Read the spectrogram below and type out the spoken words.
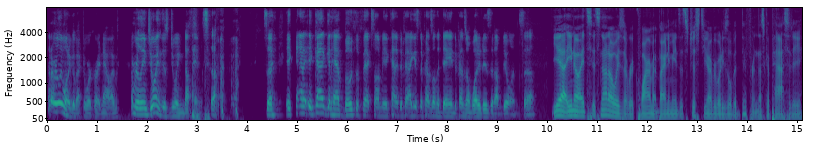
I don't really want to go back to work right now. I'm I'm really enjoying this doing nothing. So, so it kind of it kind of can have both effects on me. It kind of depends. I guess depends on the day and depends on what it is that I'm doing. So. Yeah, you know, it's it's not always a requirement by any means. It's just you know everybody's a little bit different in this capacity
